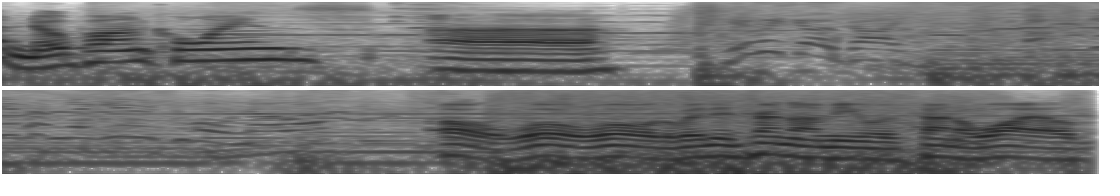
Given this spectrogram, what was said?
Want Nopon coins. Uh. Here we go, guys. Let's give him the usual, Noah. Oh, whoa, whoa! The way they turned on me was kind of wild.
